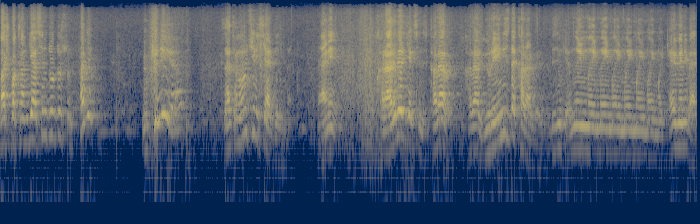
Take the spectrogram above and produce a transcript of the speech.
başbakan gelsin durdursun. Hadi. Mümkün değil ya. Zaten onun için içerideyim ben. Yani kararı vereceksiniz. Karar. Karar. Yüreğinizle karar verin. Bizimki mıy mıy mıy mıy mıy mıy mıy mıy. Teğmeni ver.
